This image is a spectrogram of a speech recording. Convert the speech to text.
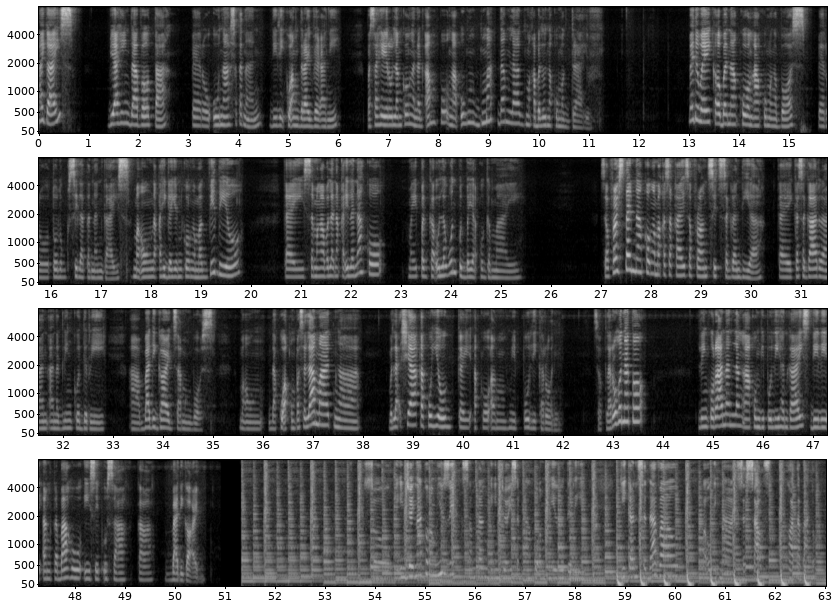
Hi guys! Biyahing Davao ta, pero una sa tanan, dili ko ang driver ani. Pasahero lang ko nga nagampo nga ugma damlag makabalo na ko mag-drive. By the way, kauban na ko ang akong mga boss, pero tulog sila tanan guys. Maong nakahigayon ko nga mag-video, kay sa mga wala nakailan ako, may pagkaulawon pud baya ko gamay. So first time na ako nga makasakay sa front seat sa Grandia kay kasagaran ang naglingkod diri ah, bodyguard sa among boss. Maong dako akong pasalamat nga wala siya kakuyog kay ako ang mipuli karon. So klarohon na to. Lingkuranan lang akong gipulihan guys, dili ang trabaho isip usa ka bodyguard. So, i-enjoy nato ang music samtang i-enjoy sa nato ang view diri gikan sa Davao pauli na sa South Cotabato.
